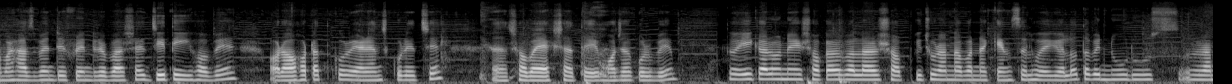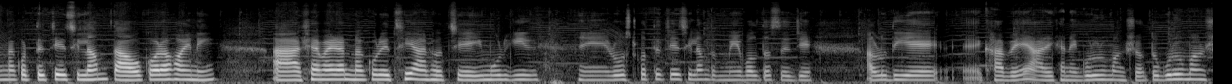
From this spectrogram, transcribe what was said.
আমার হাজব্যান্ডের ফ্রেন্ডের বাসায় যেতেই হবে। ওরা হঠাৎ করে অ্যারেঞ্জ করেছে। সবাই একসাথে মজা করবে। তো এই কারণে সকালবেলার সব কিছু রান্নাবান্না ক্যান্সেল হয়ে গেল। তবে নুডলস রান্না করতে চেয়েছিলাম, তাও করা হয়নি। আর শ্যামাই রান্না করেছি, আর হচ্ছে এই মুরগির রোস্ট করতে চেয়েছিলাম। তো মেয়ে বলতেছে যে আলু দিয়ে খাবে, আর এখানে গরুর মাংস। তো গরুর মাংস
